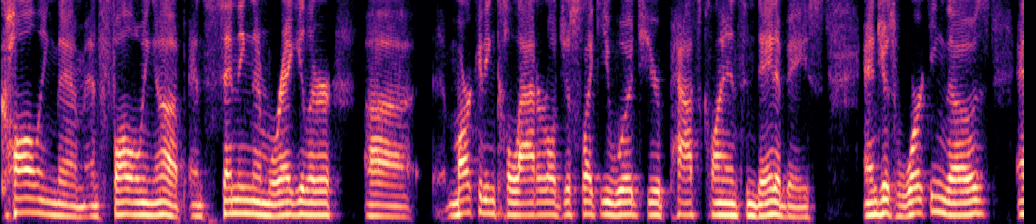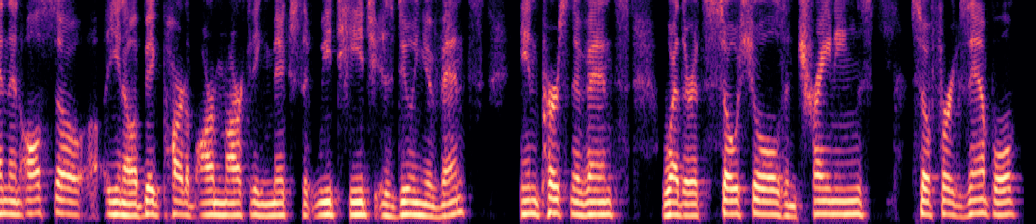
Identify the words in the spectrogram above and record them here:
calling them and following up and sending them regular uh, marketing collateral just like you would to your past clients and database and just working those. And then also you know a big part of our marketing mix that we teach is doing events in-person events whether it's socials and trainings so, for example,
